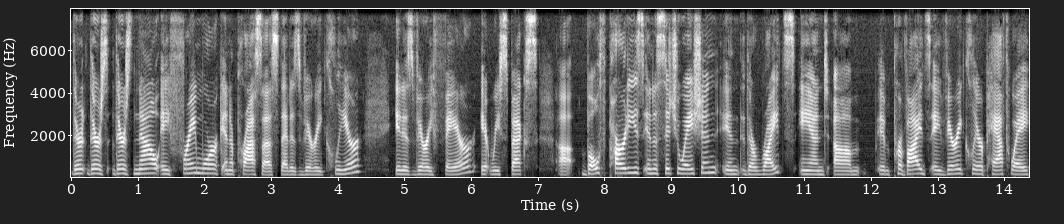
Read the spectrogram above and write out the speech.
there, there's there's now a framework and a process that is very clear it is very fair. It respects uh, both parties in a situation in their rights and um, it provides a very clear pathway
